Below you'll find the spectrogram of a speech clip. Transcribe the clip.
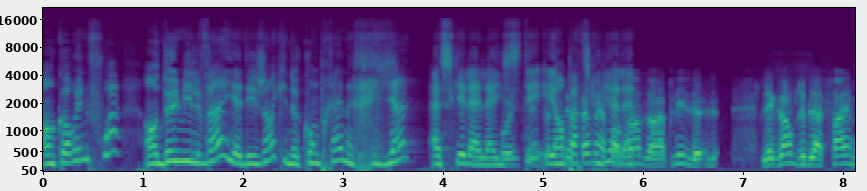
encore une fois, en 2020, il y a des gens qui ne comprennent rien à ce qu'est la laïcité et en particulier à la... de le rappeler. L'exemple du blasphème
